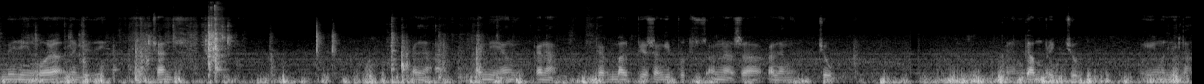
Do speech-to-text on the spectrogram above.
Meaning wala na gini chance. Kana kani ang kana thermal fuse ang iputos ana sa kanang tube. Kanang gambrick tube. Ingon nila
